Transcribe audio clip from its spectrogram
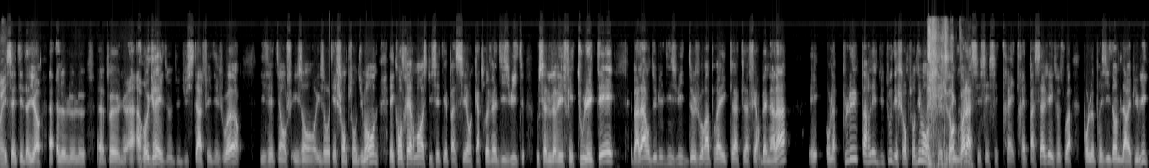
et ça a été d'ailleurs euh, le, un, peu un regret du staff et des joueurs. Ils, étaient ils, ont, ils ont été champions du monde et contrairement à ce qui s'était passé en 98 où ça nous avait fait tout l'été, ben là en 2018, deux jours après, éclate l'affaire Benalla et on n'a plus parlé du tout des champions du monde. Donc voilà, c'est très, très passager, que ce soit pour le président de la République,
